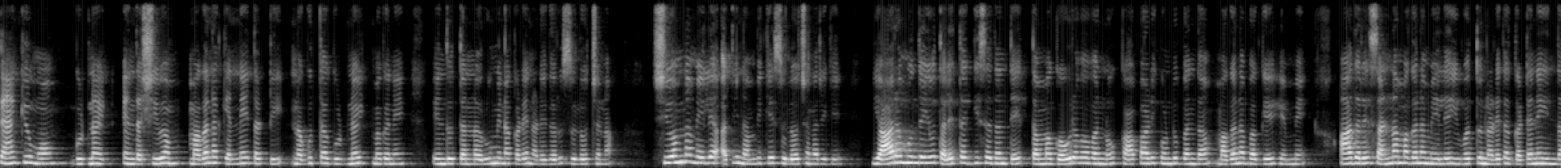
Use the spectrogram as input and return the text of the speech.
Thank you mom, good night, ಎಂದ ಶಿವಂ ಮಗನ ಕೆನ್ನೆ ತಟ್ಟಿ ನಗುತ್ತಾ, ಗುಡ್ ನೈಟ್ ಮಗನೇ ಎಂದು ತನ್ನ ರೂಮಿನ ಕಡೆ ನಡೆದರು ಸುಲೋಚನಾ. ಶಿವಂನ ಮೇಲೆ ಅತಿ ನಂಬಿಕೆ ಸುಲೋಚನರಿಗೆ. ಯಾರ ಮುಂದೆಯೂ ತಲೆ ತಗ್ಗಿಸದಂತೆ ತಮ್ಮ ಗೌರವವನ್ನು ಕಾಪಾಡಿಕೊಂಡು ಬಂದ ಮಗನ ಬಗ್ಗೆ ಹೆಮ್ಮೆ. ಆದರೆ ಸಣ್ಣ ಮಗನ ಮೇಲೆ ಇವತ್ತು ನಡೆದ ಘಟನೆಯಿಂದ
